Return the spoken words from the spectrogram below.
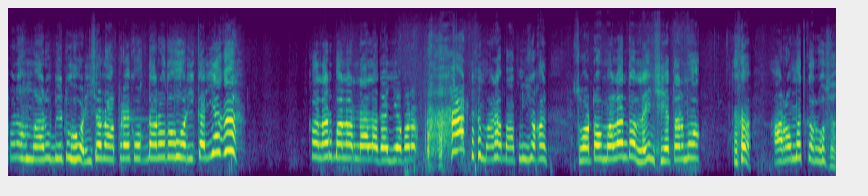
પણ મારું બેટું હોળી છે આપણે કોક દારો તો હોળી કરીએ કે? કલર બલર ના લગાવીએ પણ મારા બાપની છોકર સોટો મળે ને તો લઈને ખેતરમાં આરામ જ કરવો છે.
